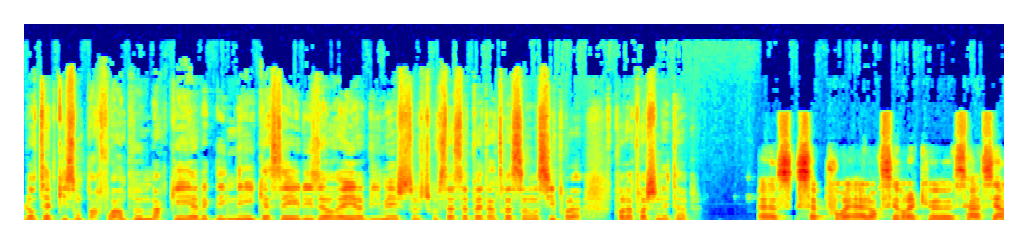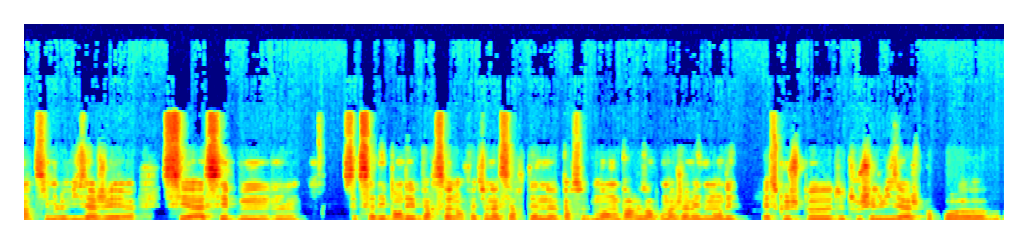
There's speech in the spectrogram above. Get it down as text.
leur têtes qui sont parfois un peu marquées avec des nez cassés, les oreilles abîmées. Je, trouve ça, ça peut être intéressant aussi pour la prochaine étape. Ah, ça pourrait. Alors c'est vrai que c'est assez intime le visage et euh, c'est assez. Hmm, ça dépend des personnes en fait. Il y en a certaines personnes. Moi, par exemple, on m'a jamais demandé est-ce que je peux te toucher le visage pour euh,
